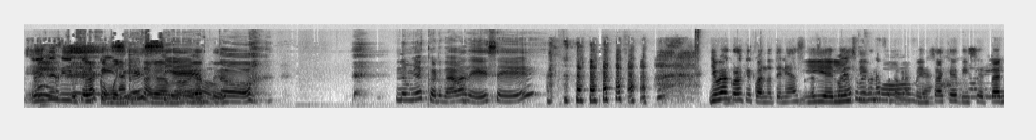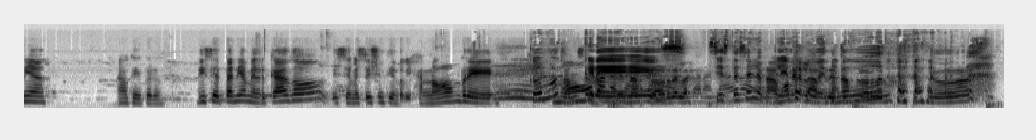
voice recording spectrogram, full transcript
Ese era como el Instagram, ¿no? No me acordaba de ese, ¿eh? Yo me acuerdo que cuando tenías. Y el último una fotografía? mensaje dice Tania. Ah, ok, perdón. Dice Tania Mercado, dice, me estoy sintiendo vieja. No, hombre. ¿Cómo no crees? Si estás en la plena juventud.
